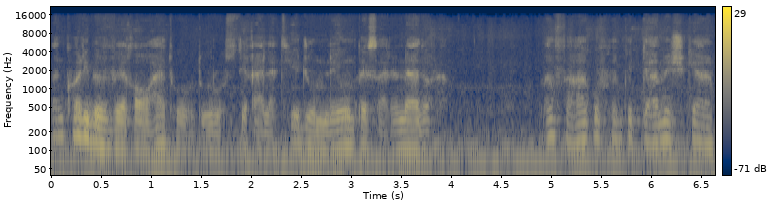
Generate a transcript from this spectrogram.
من کاری به وقاحت و درستی غلطی جمله اون پسره ندارم. من فقط گفتم که دمش کرد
